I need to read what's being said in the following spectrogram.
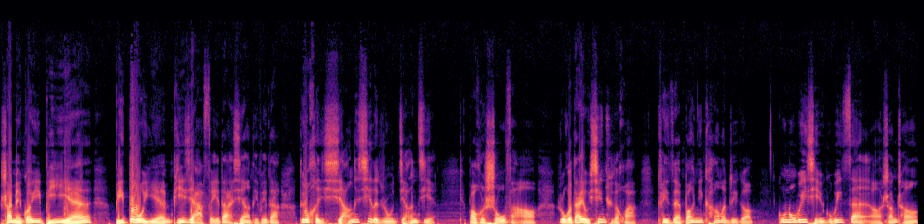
上面关于鼻炎、鼻窦炎、鼻甲肥大、腺样体肥大都有很详细的这种讲解，包括手法啊。如果大家有兴趣的话，可以在邦尼康的这个。公众微信有个微赞啊，商城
